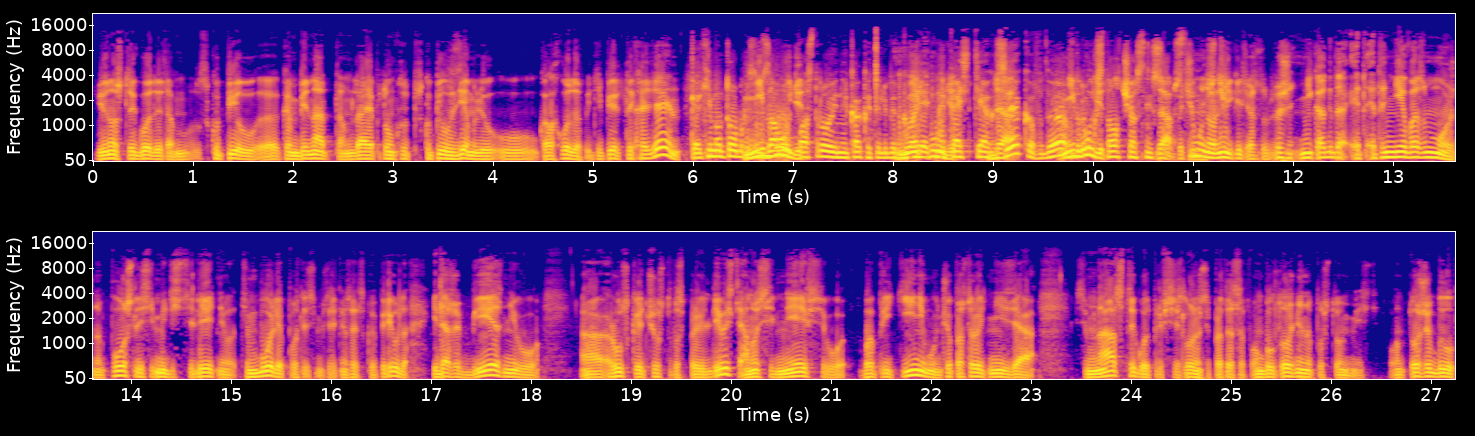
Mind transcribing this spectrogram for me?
в 90-е годы там скупил э, комбинат, там, да, и потом скупил землю у колхозов, и теперь ты хозяин. Каким-то образом не завод будет. построенный, как это любят говорить, не будет. на костях да. зэков, да, не вдруг будет. стал частной да, почему Норникель частной Потому что никогда, это, это невозможно после 70-летнего, тем более после 70-летнего советского периода, и даже без него а русское чувство справедливости, оно сильнее всего. Вопреки нему ничего построить нельзя. 17-й год, при всей сложности процессов, он был тоже не на пустом месте. Он тоже был...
